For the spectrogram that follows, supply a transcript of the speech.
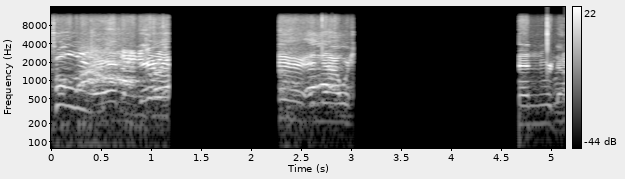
Totally worth it. And now we're and we're done.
